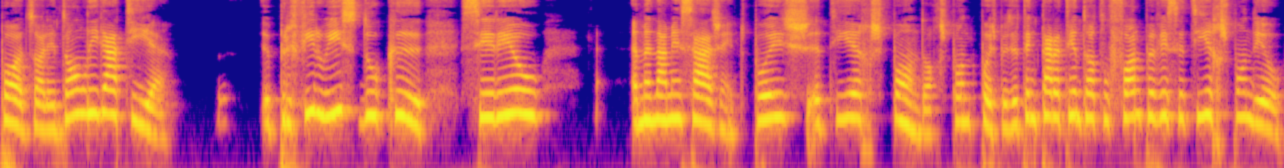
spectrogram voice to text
Podes, olha, então liga à tia. Prefiro isso do que ser eu a mandar mensagem, depois a tia responde, ou responde depois, depois eu tenho que estar atento ao telefone para ver se a tia respondeu.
